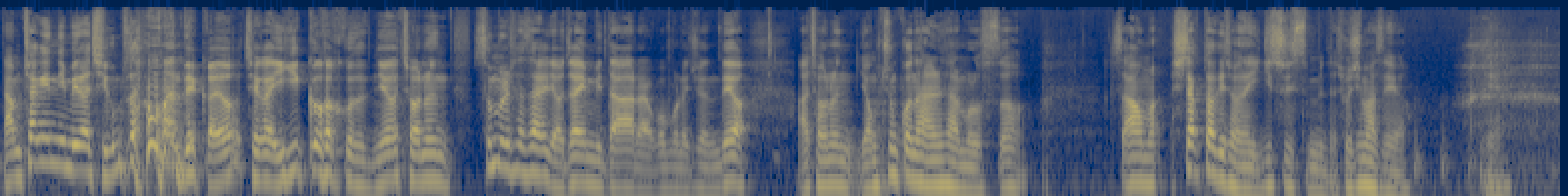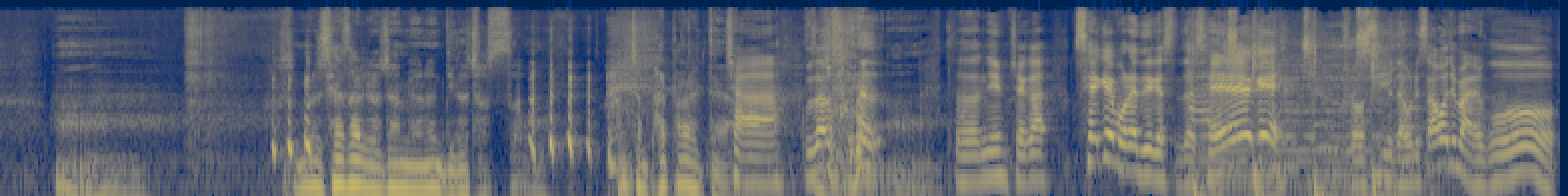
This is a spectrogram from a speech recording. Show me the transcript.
남창희님이랑 지금 싸우면 안 될까요? 제가 이길 것 같거든요. 저는 23살 여자입니다라고 보내주셨는데요. 아 저는 영춘권을 하는 사람으로서 싸움 시작도 하기 전에 이길 수 있습니다. 조심하세요. 예. 23살 여자면은 네가 졌어. 한참 팔팔할 때야. 자, 구사사님 제가 세 개 보내드리겠습니다. 세 개. 좋습니다. 우리 싸우지 말고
